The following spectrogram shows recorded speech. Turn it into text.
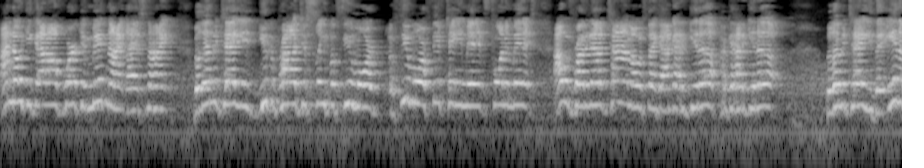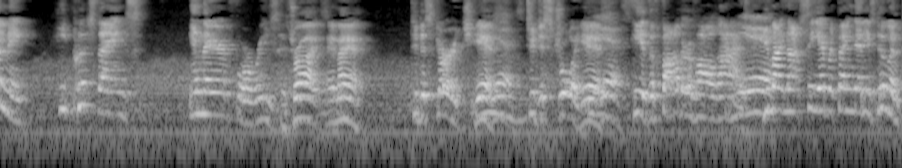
I know you got off work at midnight last night, but let me tell you, you could probably just sleep a few more, a few more 15 minutes, 20 minutes. I was running out of time. I was thinking, I got to get up. I got to get up. But let me tell you, the enemy, he puts things in there for a reason. That's right. Amen. To discourage you, Yes. Yes. to destroy you. Yes. Yes. He is the father of all lies. Yes. You might not see everything that he's doing,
